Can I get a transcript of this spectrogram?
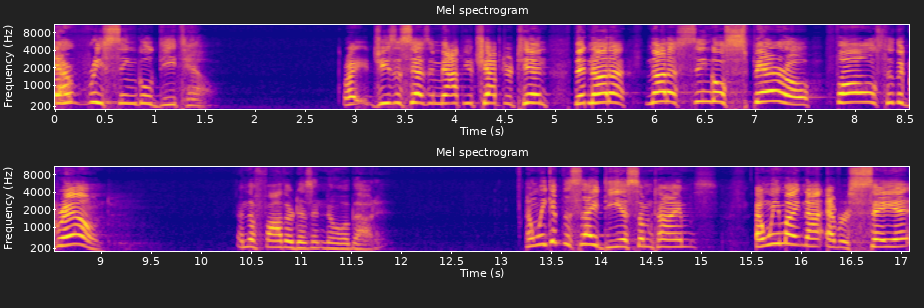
every single detail. Right? Jesus says in Matthew chapter 10 that not a, not a single sparrow falls to the ground and the Father doesn't know about it. And we get this idea sometimes, and we might not ever say it,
